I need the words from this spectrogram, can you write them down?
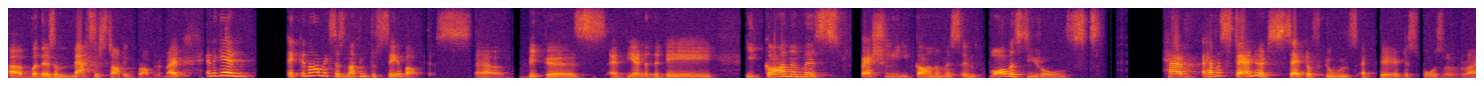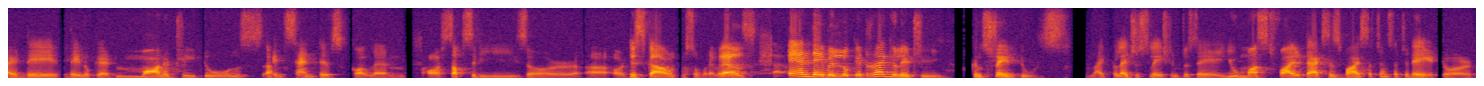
Uh, but there's a massive starting problem, right? And again, economics has nothing to say about this uh, because at the end of the day, economists, especially economists in policy roles, have, have a standard set of tools at their disposal, right? They, they look at monetary tools, uh, incentives, call them, or subsidies or, uh, or discounts or whatever else. And they will look at regulatory constraint tools, like legislation to say, you must file taxes by such and such a date, or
